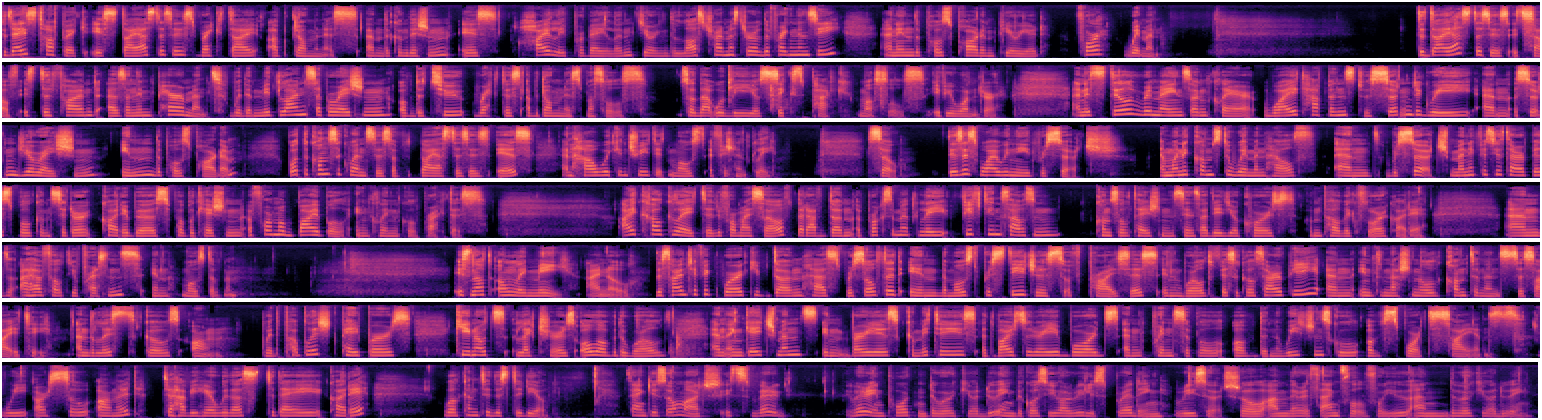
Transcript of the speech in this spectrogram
Today's topic is diastasis recti abdominis, and the condition is highly prevalent during the last trimester of the pregnancy and in the postpartum period for women. The diastasis itself is defined as an impairment with a midline separation of the two rectus abdominis muscles. So that would be your six pack muscles, if you wonder. And it still remains unclear why it happens to a certain degree and a certain duration in the postpartum, what the consequences of diastasis is, and how we can treat it most efficiently. So, this is why we need research. And when it comes to women health and research, many physiotherapists will consider Kari publication a form of Bible in clinical practice. I calculated for myself that I've done approximately 15,000 consultations since I did your course on pelvic floor, Kari, and I have felt your presence in most of them. It's not only me, I know. The scientific work you've done has resulted in the most prestigious of prizes in World Physical Therapy and International Continence Society, and the list goes on with published papers, keynotes, lectures all over the world, and engagements in various committees, advisory boards, and principal of the Norwegian School of Sports Science. We are so honored to have you here with us today, Kari. Welcome to the studio. Thank you so much. It's very very important the work you are doing because you are really spreading research. So I'm very thankful for you and the work you are doing.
